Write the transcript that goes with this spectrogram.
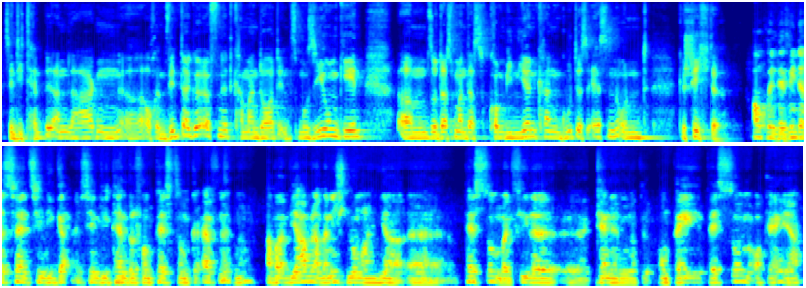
sind die Tempelanlagen äh, auch im Winter geöffnet? Kann man dort ins Museum gehen, ähm, so dass man das kombinieren kann, gutes Essen und Geschichte? Auch in der Winterzeit sind die, sind die Tempel von Pestum geöffnet. Ne? Aber wir haben aber nicht nur hier äh, Pestum, weil viele äh, kennen Pompeii, Pestum, okay, ja.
